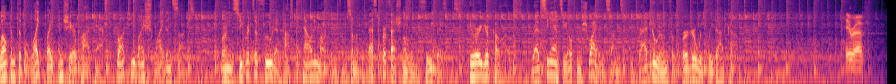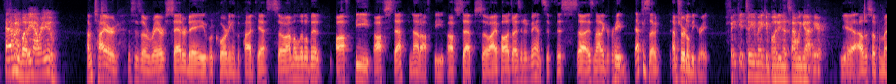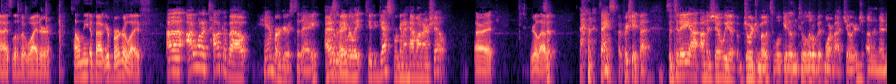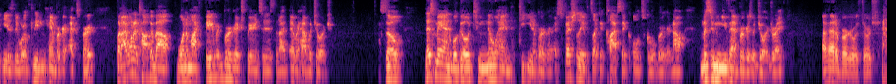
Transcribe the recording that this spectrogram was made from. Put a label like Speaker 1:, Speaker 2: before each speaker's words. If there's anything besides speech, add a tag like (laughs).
Speaker 1: Welcome to the Like, Bite, and Share podcast, brought to you by Schweid & Sons. Learn the secrets of food and hospitality marketing from some of the best professionals in the food business. Here are your co-hosts, Rev Ciancio from Schweid & Sons and Brad Garoon from BurgerWeekly.com.
Speaker 2: Hey, Rev.
Speaker 3: Hey, happening, buddy? How are you?
Speaker 2: I'm tired. This is a rare Saturday recording of the podcast, so I'm a little bit off beat, off step, not offbeat, off step. So I apologize in advance if this uh, is not a great episode. I'm sure it'll be great.
Speaker 3: Fake it till you make it, buddy. That's how we got here.
Speaker 2: Yeah, I'll just open my eyes a little bit wider. Tell me about your burger life.
Speaker 3: Uh, I want to talk about hamburgers today as
Speaker 2: Okay.
Speaker 3: they relate to the guest we're going to have on our show.
Speaker 2: All right, you're allowed.
Speaker 3: So- (laughs) Thanks, I appreciate that. So today uh, on the show we have George Motz. We'll get into a little bit more about George, other than he is the world's leading hamburger expert. But I want to talk about one of my favorite burger experiences that I've ever had with George. So this man will go to no end to eat a burger, especially if it's like a classic old school burger. Now I'm assuming you've had burgers with George, right?
Speaker 2: I've had a burger with George. (laughs)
